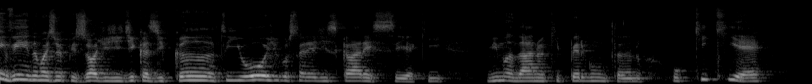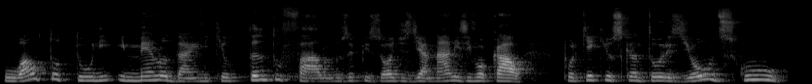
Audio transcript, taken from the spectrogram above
Bem-vindo a mais um episódio de Dicas de Canto e hoje eu gostaria de esclarecer aqui, me mandaram aqui perguntando o que, que é o autotune e melodyne que eu tanto falo nos episódios de análise vocal. Por que, que os cantores de old school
